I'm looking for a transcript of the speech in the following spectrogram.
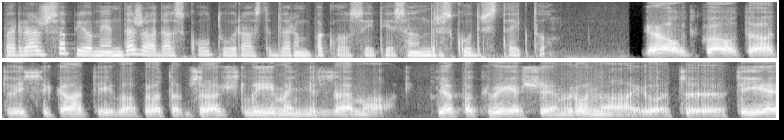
par ražas apjomiem dažādās kultūrās, tad varam paklausīties Andras Kudras teikto. Graudu kvalitāte viss ir kārtībā, protams, ražas līmeņi ir zemāki. Ja par kviešiem runājot, tie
